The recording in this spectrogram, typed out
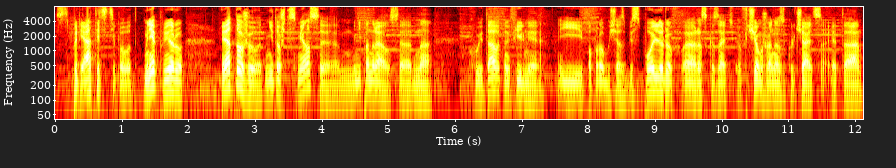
спрятать, типа, вот... Мне, к примеру, я тоже вот не то что смеялся, мне понравилась одна хуета в этом фильме, и попробую сейчас без спойлеров э, рассказать, в чем же она заключается. Это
